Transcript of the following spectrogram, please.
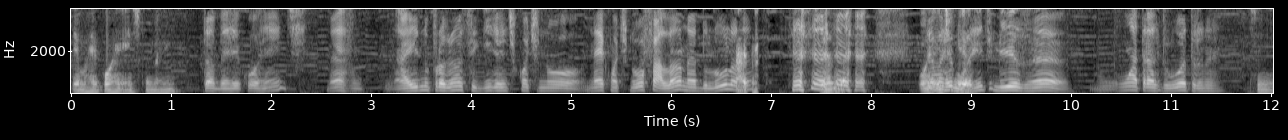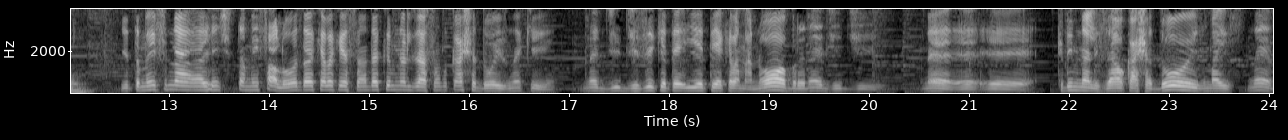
Tema recorrente também também recorrente. Né? Aí no programa seguinte a gente continuou, né, continuou falando né, do Lula, né? Tema recorrente mesmo, né? Um atrás do outro, né? Sim. E também a gente também falou daquela questão da criminalização do Caixa 2, né? Que né, dizia que ia ter, ia ter, aquela manobra, né? De, de né, é, é, criminalizar o Caixa 2, mas né,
